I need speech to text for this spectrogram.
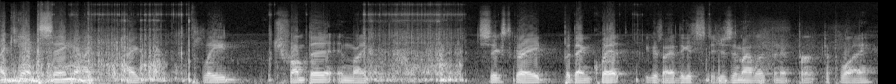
I can't sing. I I played trumpet in like sixth grade, but then quit because I had to get stitches in my lip and it burnt to play.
